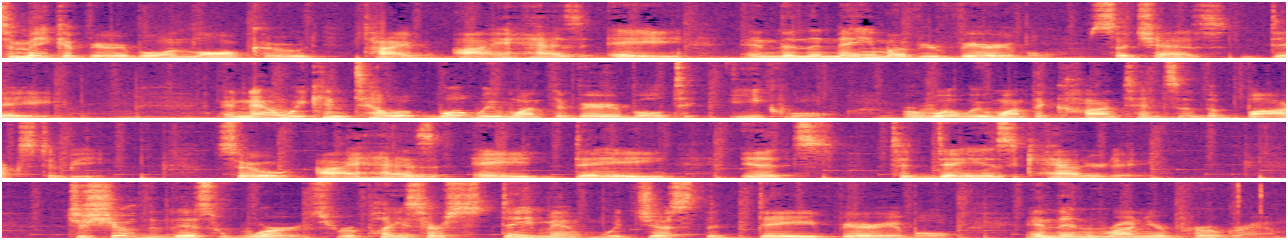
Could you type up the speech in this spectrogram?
To make a variable in LOL code, type i has a and then the name of your variable, such as day. And now we can tell it what we want the variable to equal, or what we want the contents of the box to be. So I has a day, it's today is Caturday. To show that this works, replace our statement with just the day variable and then run your program.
